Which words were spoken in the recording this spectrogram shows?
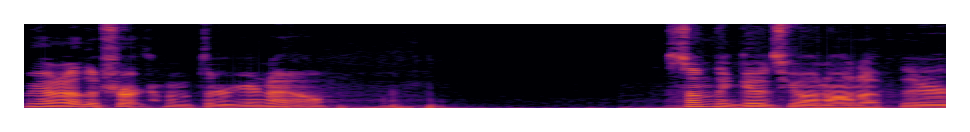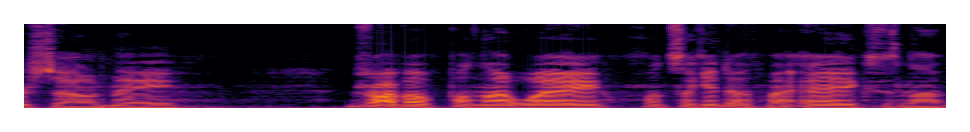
we got another truck coming through here now. Something good's going on up there, so I may drive up on that way once I get done with my eggs and the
